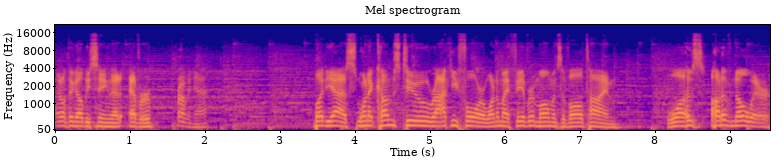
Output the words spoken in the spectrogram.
I don't think I'll be seeing that ever. Probably not. But yes, when it comes to Rocky Four, one of my favorite moments of all time was out of nowhere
